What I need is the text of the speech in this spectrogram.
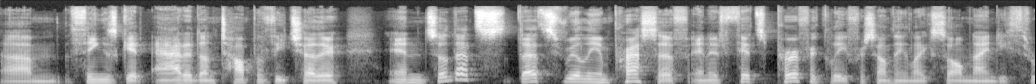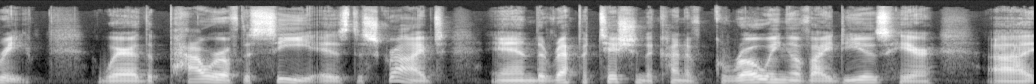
um, things get added on top of each other, and so that's that's really impressive, and it fits perfectly for something like Psalm 93, where the power of the sea is described, And the repetition, the kind of growing of ideas here, uh,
